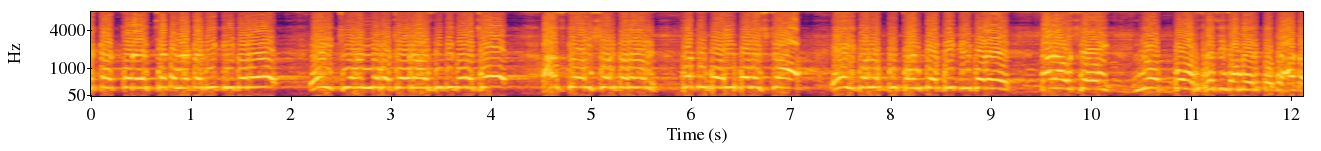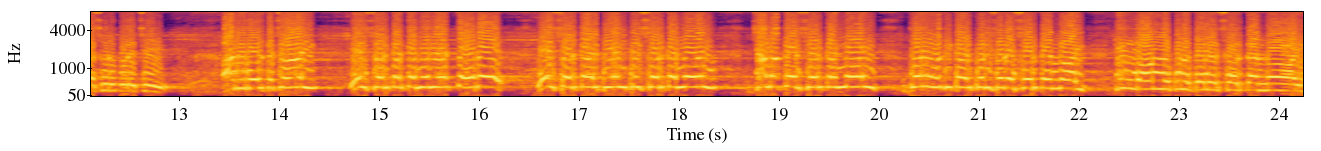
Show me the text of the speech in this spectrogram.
একাত্তরের চেতনাকে বিক্রি করে এই চুয়ান্ন বছর রাজনীতি করেছে, আজকে এই সরকারের কতিপয় উপদেষ্টা এই গণভ্যুত্থানকে বিক্রি করে তারাও সেই নব্য ফ্যাসিজমের পথে হাঁটা শুরু করেছে। আমি বলতে চাই, এই সরকারকে মনে রাখতে হবে, এই সরকার বিএনপির সরকার নয় জামাতের সরকার নয় গণ অধিকার পরিষদের সরকার নয়, কিংবা অন্য কোন দলের সরকার নয়।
